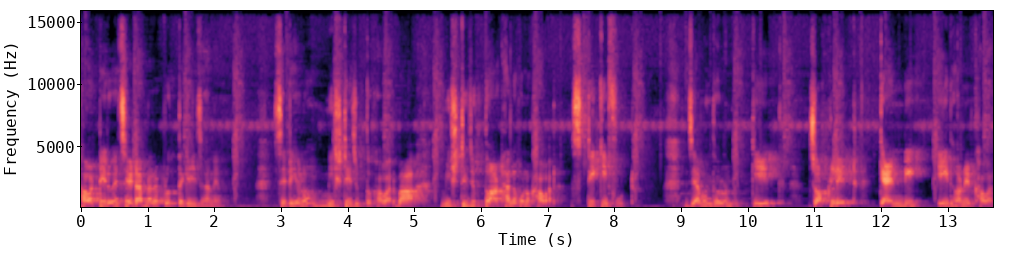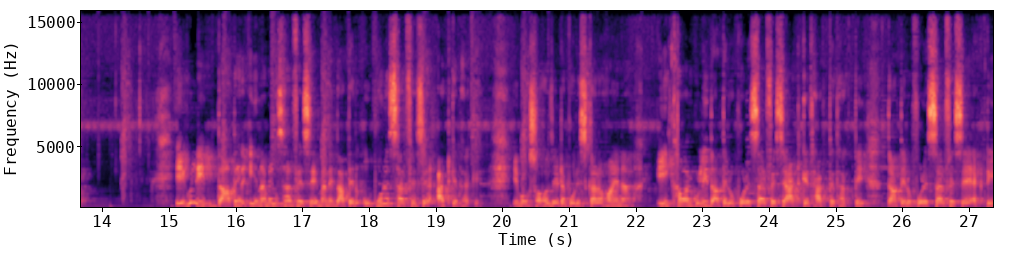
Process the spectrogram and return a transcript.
খাবারটি রয়েছে, এটা আপনারা প্রত্যেকেই জানেন। সেটি হলো মিষ্টিযুক্ত খাবার বা মিষ্টিযুক্ত আঠালো কোনো খাবার স্টিকি ফুড যেমন ধরুন কেক, চকলেট, ক্যান্ডি, এই ধরনের খাবার। এগুলি দাঁতের এনামেল সারফেসে মানে দাঁতের ওপরের সারফেসে আটকে থাকে এবং সহজে এটা পরিষ্কারও হয় না। এই খাবারগুলি দাঁতের ওপরের সারফেসে আটকে থাকতে থাকতে দাঁতের ওপরের সারফেসে একটি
